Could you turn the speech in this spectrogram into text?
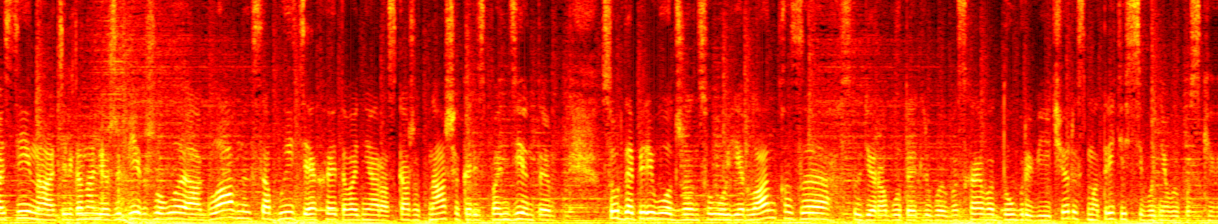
Новостей на телеканале «Жибек Жолы». О главных событиях этого дня расскажут наши корреспонденты. Сурдоперевод Жансулу Ерланқызы. В студии работает Любовь Басхаева. Добрый вечер и смотрите сегодня выпуски.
